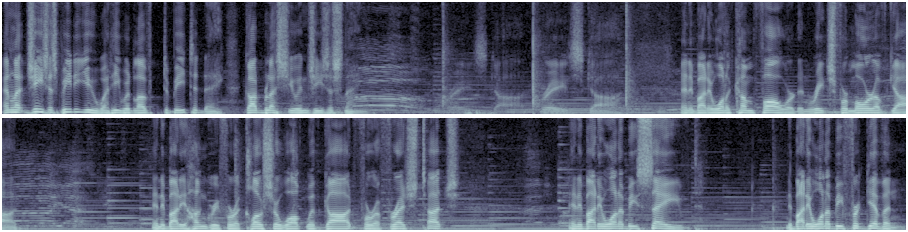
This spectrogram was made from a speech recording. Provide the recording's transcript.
and let Jesus be to you what he would love to be today. God bless you in Jesus' name. Praise God. Praise God. Anybody want to come forward and reach for more of God? Anybody hungry for a closer walk with God, for a fresh touch? Anybody want to be saved? Anybody want to be forgiven?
